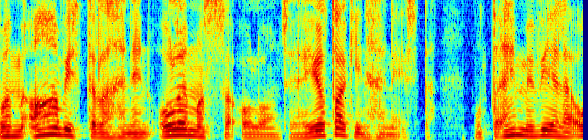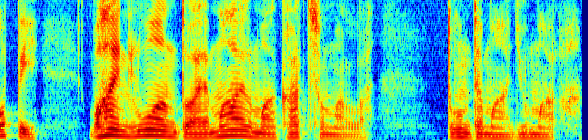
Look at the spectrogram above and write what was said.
Voimme aavistella hänen olemassaolonsa ja jotakin hänestä, mutta emme vielä opi vain luontoa ja maailmaa katsomalla tuntemaan Jumalaa.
